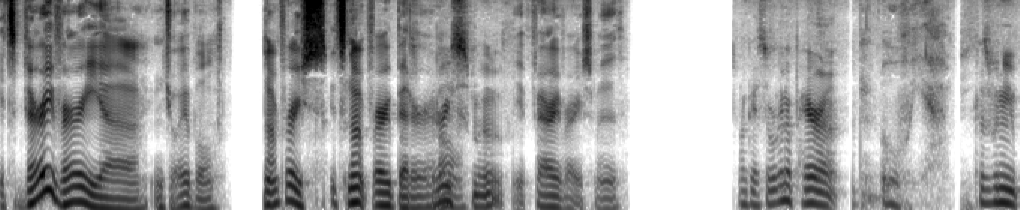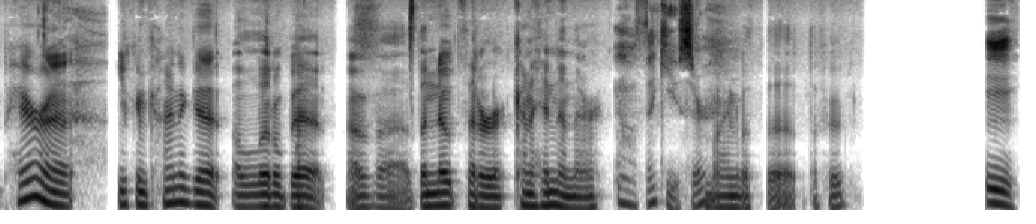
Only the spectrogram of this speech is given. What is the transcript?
it's very very uh enjoyable. Not very. It's not very bitter at all. very smooth. Yeah, very very smooth. Okay, so we're gonna pair it Oh yeah. because when you pair it, you can kind of get a little bit of uh, the notes that are kind of hidden in there, Oh, thank you, sir. combined with the the food. Mm.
